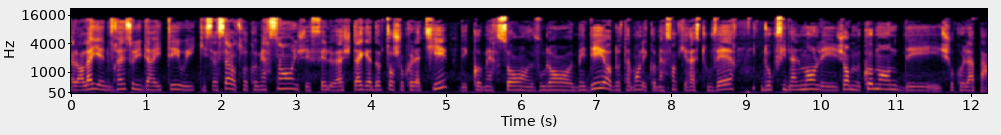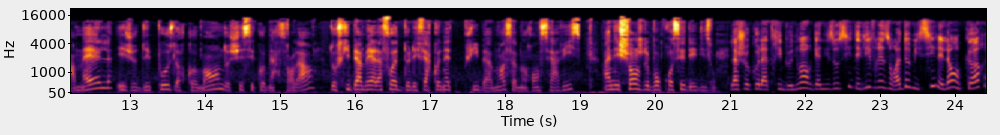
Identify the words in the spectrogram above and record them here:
Alors là, il y a une vraie solidarité oui, qui s'installe entre commerçants. J'ai fait le hashtag Adopte ton chocolatier, des commerçants voulant m'aider, notamment les commerçants qui restent ouverts. Donc finalement, les gens me commandent des chocolats par mail et je dépose leurs commandes chez ces commerçants là. Donc ce qui permet à la fois de les faire connaître connaître. Puis bah, moi, ça me rend service. Un échange de bons procédés, disons. La chocolaterie Benoît organise aussi des livraisons à domicile et là encore,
